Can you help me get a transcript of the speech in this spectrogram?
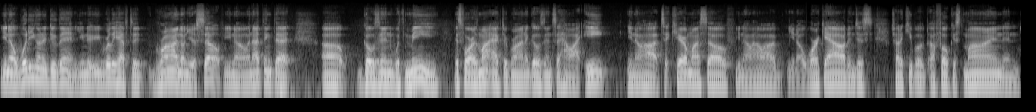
You know, what are you going to do then? You know, you really have to grind on yourself. You know, and I think that uh, goes in with me as far as my actor grind. It goes into how I eat. You know, how I take care of myself. You know, how I you know work out and just try to keep a, a focused mind and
